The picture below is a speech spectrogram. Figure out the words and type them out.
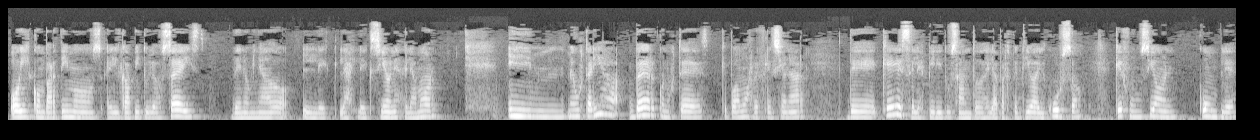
Hoy compartimos el capítulo 6, denominado Las lecciones del amor y mm, me gustaría ver con ustedes que podamos reflexionar de qué es el Espíritu Santo desde la perspectiva del curso, qué función cumple,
